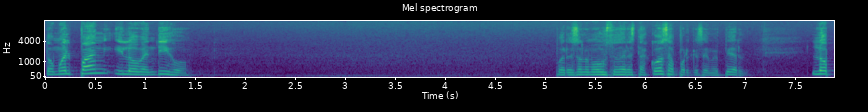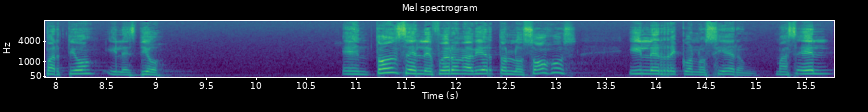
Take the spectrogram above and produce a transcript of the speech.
tomó el pan y lo bendijo. Por eso no me gusta hacer estas cosas porque se me pierde. Lo partió y les dio. Entonces le fueron abiertos los ojos y le reconocieron, mas él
